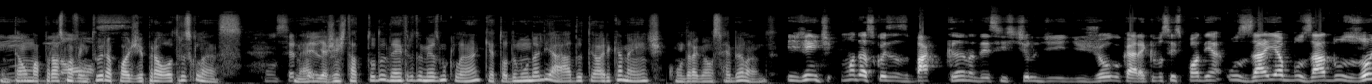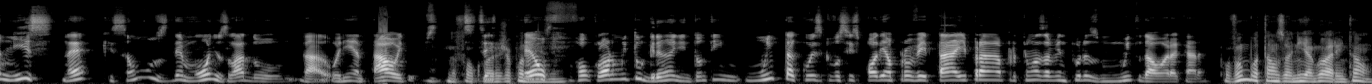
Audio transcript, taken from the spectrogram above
Então uma próxima nossa. aventura pode ir para outros clãs. Com Né? certeza. E a gente tá tudo dentro do mesmo clã, que é todo mundo aliado, teoricamente, com o dragão se rebelando. E, gente, uma das coisas bacanas desse estilo de, de jogo, cara, é que vocês podem usar e abusar dos Onis, né? Que são os demônios lá do da oriental. No folclore japonês. É um né? folclore muito grande, então tem muita coisa que vocês podem aproveitar aí pra, pra ter umas aventuras muito da hora, cara. Pô, vamos botar um Zoni agora, então?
